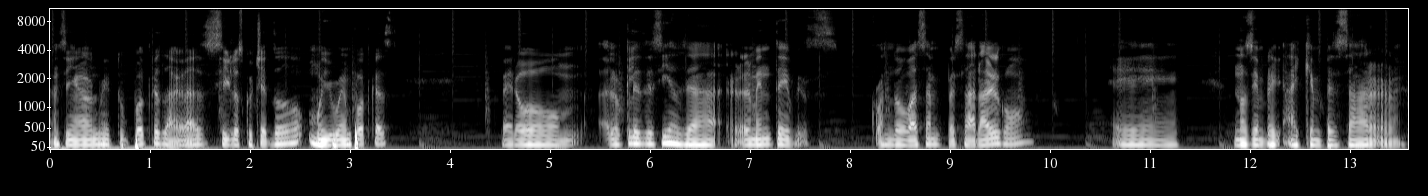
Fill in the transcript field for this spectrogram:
enseñarme tu podcast. La verdad, sí lo escuché todo. Muy buen podcast. Pero mm, lo que les decía, o sea, realmente pues cuando vas a empezar algo, eh, no siempre hay que empezar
